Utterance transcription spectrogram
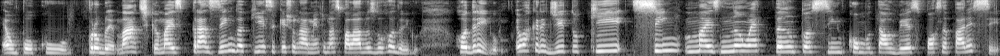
é um pouco problemática, mas trazendo aqui esse questionamento nas palavras do Rodrigo. Rodrigo, eu acredito que sim, mas não é tanto assim como talvez possa parecer.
